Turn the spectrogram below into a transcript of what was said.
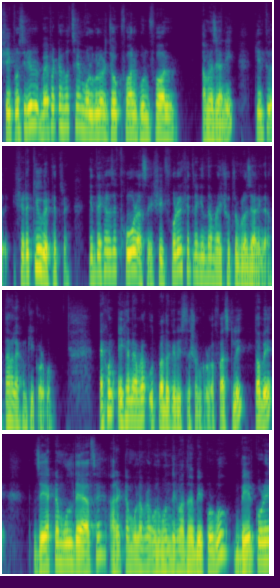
সেই প্রসিডিউর ব্যাপারটা হচ্ছে মূলগুলোর যোগফল, গুণফল আমরা জানি, কিন্তু সেটা কিউবের ক্ষেত্রে। কিন্তু এখানে যে ফোর আছে, সেই ফোরের ক্ষেত্রে কিন্তু আমরা এই সূত্রগুলো জানি না। তাহলে এখন কি করব? এখন এখানে আমরা উৎপাদকে বিশ্লেষণ করব ফার্স্টলি তবে যে একটা মূল দেয়া আছে আর একটা মূল আমরা অনুবন্ধীর মাধ্যমে বের করব। বের করে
